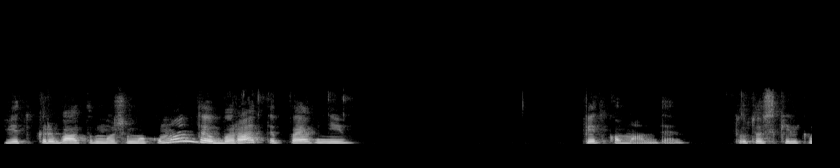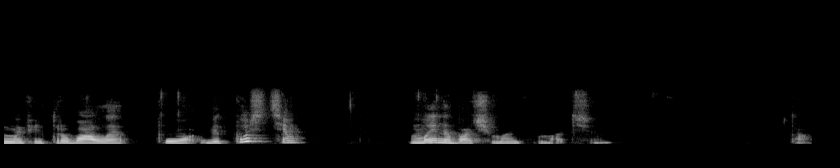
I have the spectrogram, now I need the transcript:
Відкривати можемо команди, обирати певні підкоманди. Тут, оскільки ми фільтрували по відпустці, ми не бачимо інформацію. Так.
